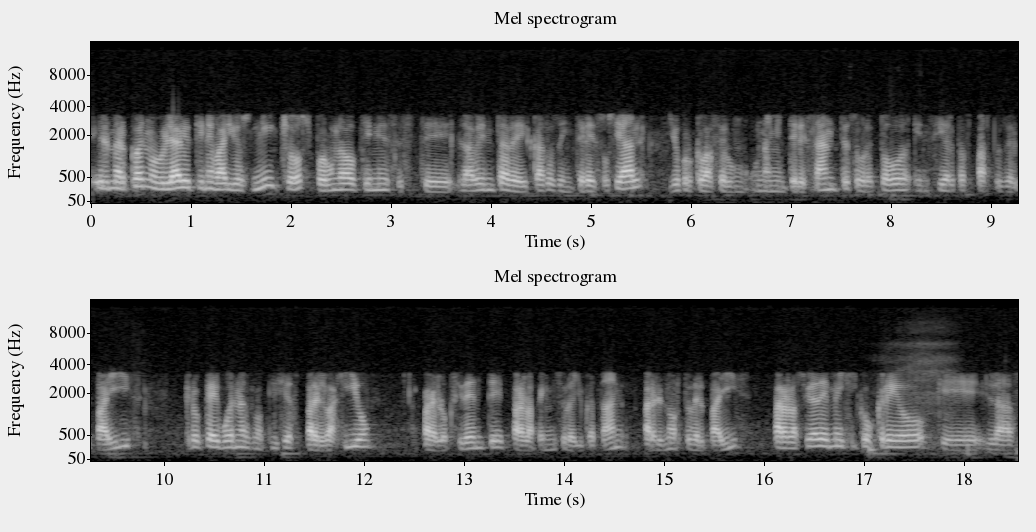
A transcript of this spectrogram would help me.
El mercado inmobiliario tiene varios nichos. Por un lado tienes este, la venta de casas de interés social. Yo creo que va a ser un, año interesante, sobre todo en ciertas partes del país. Creo que hay buenas noticias para el Bajío, para el occidente, para la península de Yucatán, para el norte del país. Para la Ciudad de México creo que las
